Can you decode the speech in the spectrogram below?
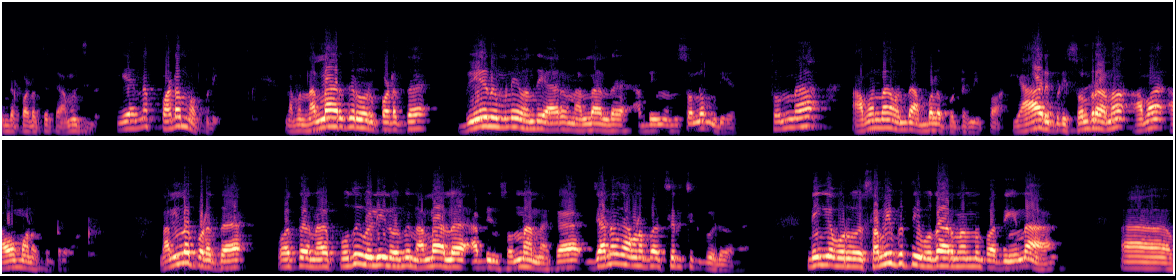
இந்த படத்துக்கு அமைஞ்சது. ஏன்னா படம் அப்படி. நம்ம நல்லா இருக்கிற ஒரு படத்தை வேணும்னே வந்து யாரும் நல்லா இல்லை அப்படின்னு வந்து சொல்ல முடியாது. சொன்னா அவன் தான் வந்து அம்பலப்பட்டு நிற்பான் யார் இப்படி சொல்றானோ அவன் அவமானப்பட்டுருவான். நல்ல படத்தை ஒருத்த பொது வெளியில வந்து நல்லா இல்லை அப்படின்னு சொன்னான்னாக்க ஜனங்க அவனை பார்த்து சிரிச்சுட்டு போயிடுவாங்க. நீங்க ஒரு சமீபத்திய உதாரணம்னு பார்த்தீங்கன்னா ஆஹ்,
